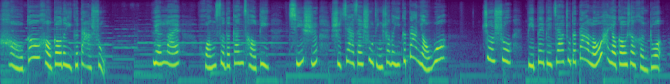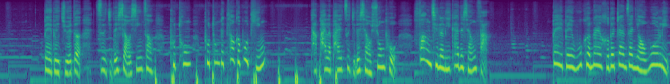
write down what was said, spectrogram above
好高好高的一棵大树！原来黄色的干草地其实是架在树顶上的一个大鸟窝。这树比贝贝家住的大楼还要高上很多，贝贝觉得自己的小心脏扑通扑通的跳个不停。他拍了拍自己的小胸脯，放弃了离开的想法。贝贝无可奈何的站在鸟窝里，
